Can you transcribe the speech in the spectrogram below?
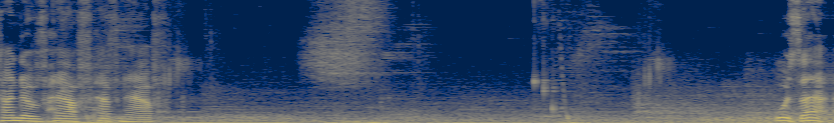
Kind of half, half and half. What was that?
